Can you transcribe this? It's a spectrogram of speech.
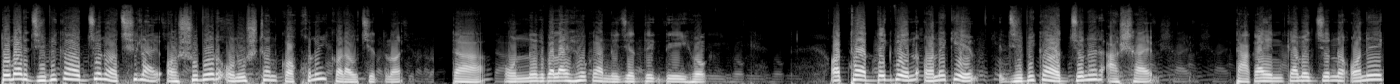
তোমার জীবিকা অর্জন অছিলায় অশুভর অনুষ্ঠান কখনোই করা উচিত নয়। তা অন্যের বেলায় হোক, আর নিজের দিক দিয়েই হোক। অর্থাৎ দেখবেন, অনেকে জীবিকা অর্জনের আশায় টাকা ইনকামের জন্য অনেক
